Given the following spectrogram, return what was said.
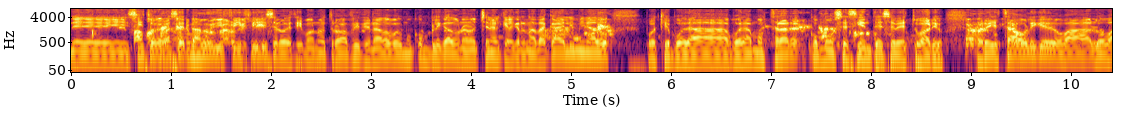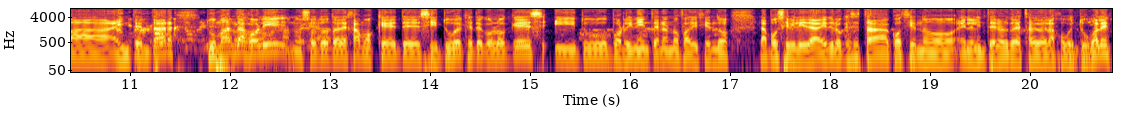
Eh, insisto que va a ser muy difícil y se lo decimos a nuestros aficionados, pues muy complicado una noche en la que el Granada cae eliminado, pues que pueda, pueda mostrar cómo se siente ese vestuario. Pero ahí está Oli que lo va, lo va a intentar. Tú mandas, Oli, nosotros te dejamos que te sitúes, que te coloques y tú por línea interna nos va diciendo la posibilidad y de lo que se está cociendo en el interior del Estadio de la Juventud, ¿vale?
